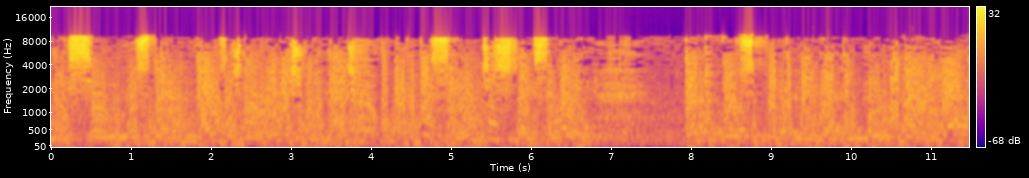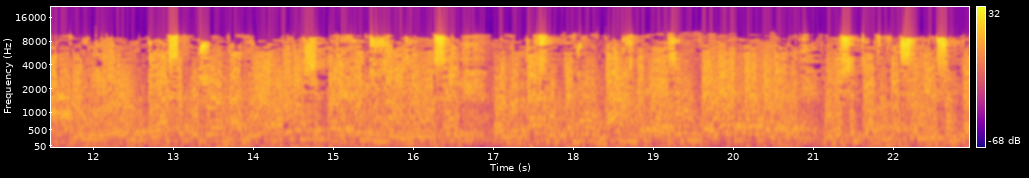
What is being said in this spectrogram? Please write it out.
135, considerando causas de inelegibilidade ocorridas antes da edição da lei tanto quanto se pôde depender até então, a maioria acolheu essa constitucionalidade. Eu apenas, para efeitos de, digamos assim, botar no pé de um dado de declaração de um colega para colega. Ministro Toffoli, Vossa Excelência, então,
